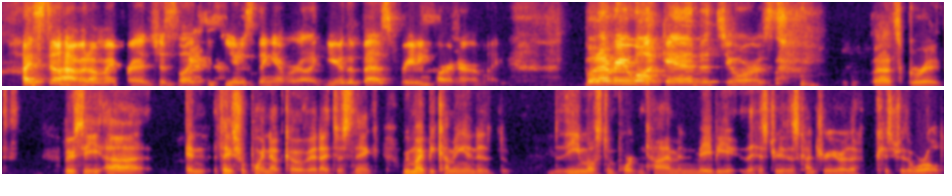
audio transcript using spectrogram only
i still have it on my fridge it's like the cutest thing ever like you're the best reading partner i'm like whatever you want, kid, it's yours. That's great. Lucy, uh, and thanks for pointing out COVID. I just think we might be coming into the most important time in maybe the history of this country or the history of the world.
